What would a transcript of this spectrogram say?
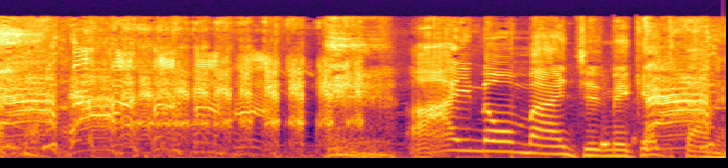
A. Ay, no manches, me cae tan.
